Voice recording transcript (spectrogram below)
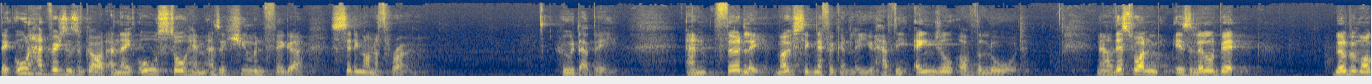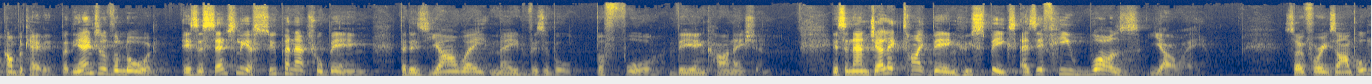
They all had visions of God, and they all saw him as a human figure sitting on a throne. Who would that be? And thirdly, most significantly, you have the angel of the Lord. Now, this one is a little bit, a little bit more complicated, but the angel of the Lord is essentially a supernatural being that is Yahweh made visible before the incarnation. It's an angelic type being who speaks as if he was Yahweh. So, for example,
